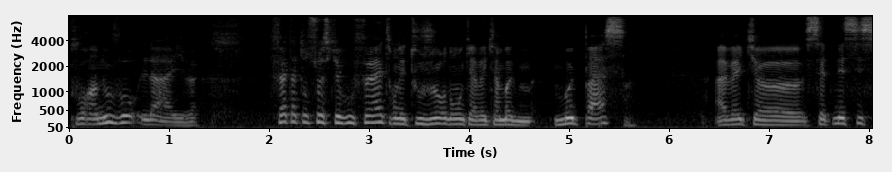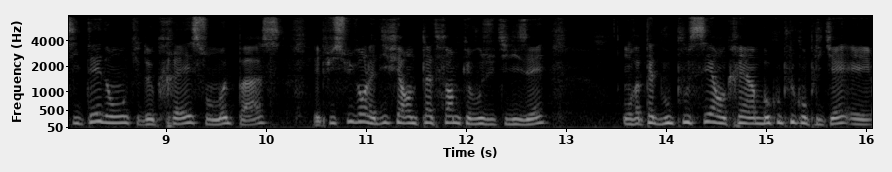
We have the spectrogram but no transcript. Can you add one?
pour un nouveau live. Faites attention à ce que vous faites, on est toujours donc avec un mode mot de passe avec euh, cette nécessité donc de créer son mot de passe. Et puis suivant les différentes plateformes que vous utilisez, on va peut-être vous pousser à en créer un beaucoup plus compliqué. Et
